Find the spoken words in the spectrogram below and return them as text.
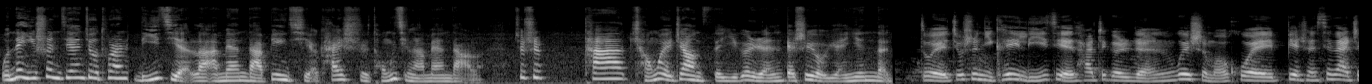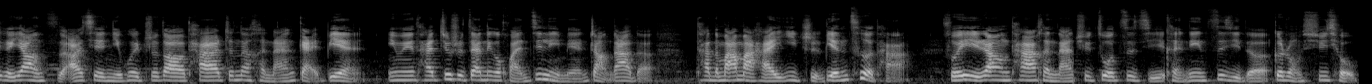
我那一瞬间就突然理解了 Amanda，并且开始同情 Amanda 了。就是他成为这样子的一个人也是有原因的。对，就是你可以理解他这个人为什么会变成现在这个样子，而且你会知道他真的很难改变，因为他就是在那个环境里面长大的。他的妈妈还一直鞭策他，所以让他很难去做自己，肯定自己的各种需求。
